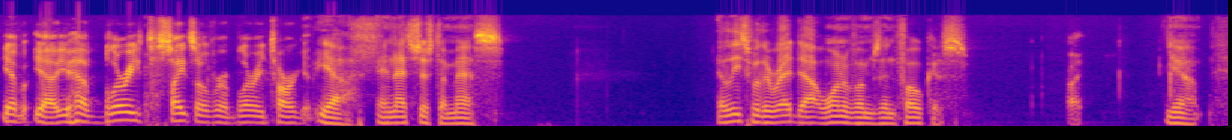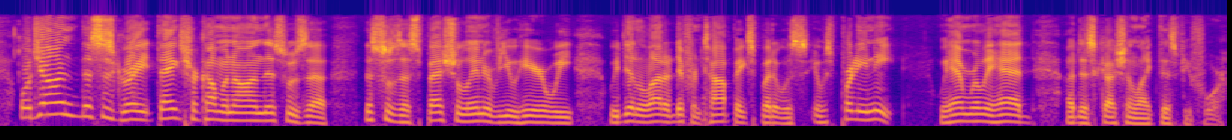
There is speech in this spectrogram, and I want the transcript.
yeah, but yeah. You have blurry sights over a blurry target. Yeah, and that's just a mess. At least with the red dot, one of them's in focus. Right. Yeah. Well, John, this is great. Thanks for coming on. This was a this was a special interview here. We we did a lot of different topics, but it was it was pretty neat. We haven't really had a discussion like this before.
